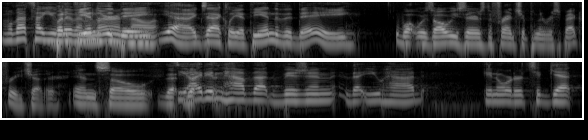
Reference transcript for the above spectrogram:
Well, that's how you but live at the and end learn. of the day though. yeah exactly at the end of the day what was always there is the friendship and the respect for each other. And so that, See, that- I didn't have that vision that you had in order to get,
